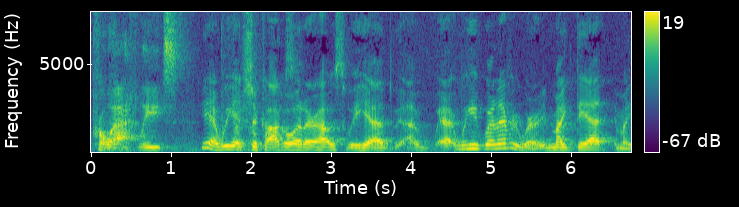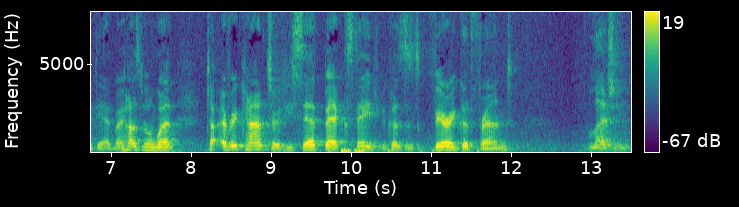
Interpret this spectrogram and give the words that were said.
Pro athletes. Yeah, we had Chicago at our house. We had uh, uh, we went everywhere. And my dad and my dad, my husband went to every concert. He sat backstage because his very good friend, Legend.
